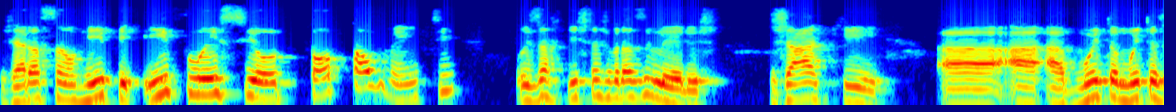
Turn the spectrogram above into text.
geração hippie influenciou totalmente os artistas brasileiros, já que ah, ah, muita, muitos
